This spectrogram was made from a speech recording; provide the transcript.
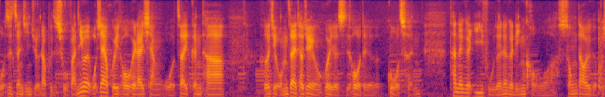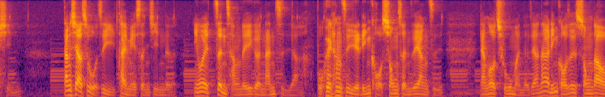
我是真心觉得那不是触犯，因为我现在回头回来想，我在跟他和解，我们在调解委员会的时候的过程，他那个衣服的那个领口啊，松到一个不行。当下是我自己太没神经了，因为正常的一个男子啊，不会让自己的领口松成这样子，然后出门的这样，那个领口是松到，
